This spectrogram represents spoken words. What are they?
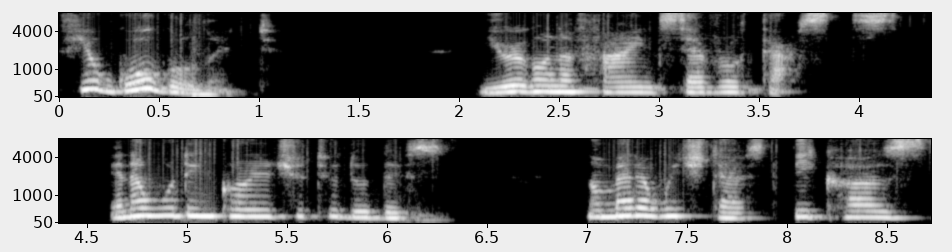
If you Google it, you're going to find several tests. And I would encourage you to do this, no matter which test, because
